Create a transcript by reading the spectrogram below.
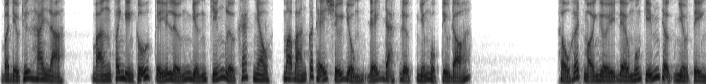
và điều thứ hai là, bạn phải nghiên cứu kỹ lưỡng những chiến lược khác nhau mà bạn có thể sử dụng để đạt được những mục tiêu đó hầu hết mọi người đều muốn kiếm thật nhiều tiền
